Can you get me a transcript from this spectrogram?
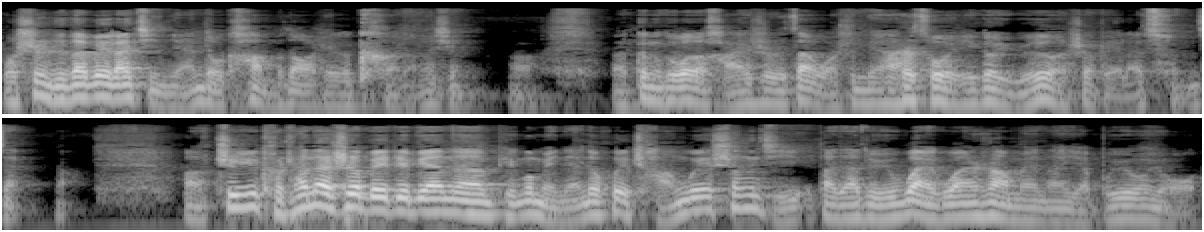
我甚至在未来几年都看不到这个可能性啊，呃，更多的还是在我身边还是作为一个娱乐设备来存在啊，啊，至于可穿戴设备这边呢，苹果每年都会常规升级，大家对于外观上面呢也不用有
